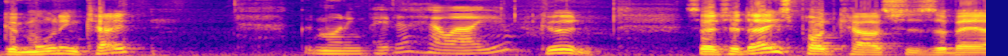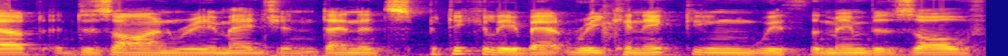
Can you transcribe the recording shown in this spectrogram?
Good morning, Kate. Good morning, Peter. How are you? Good. So today's podcast is about Design Reimagined, and it's particularly about reconnecting with the members of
